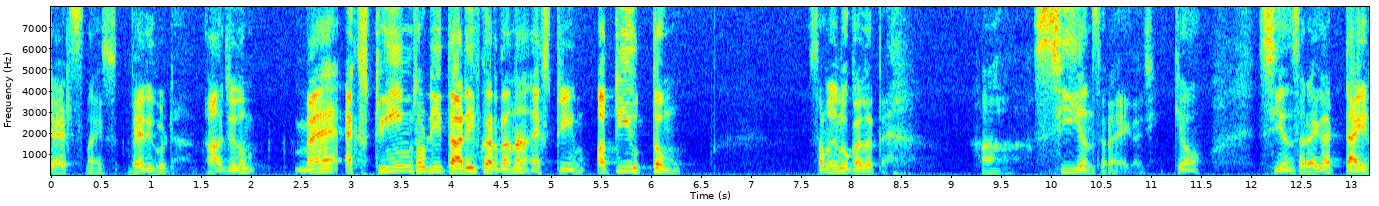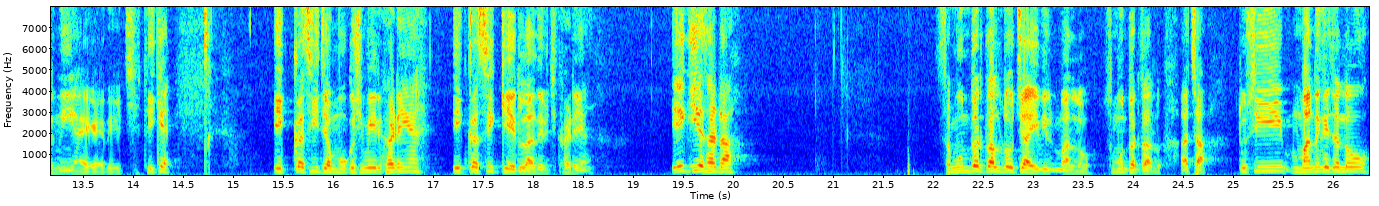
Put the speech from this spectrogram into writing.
That's nice. Very good. ਹਾਂ ਜਦੋਂ ਮੈਂ ਐਕਸਟ੍ਰੀਮ ਤੁਹਾਡੀ ਤਾਰੀਫ ਕਰਦਾ ਨਾ ਐਕਸਟ੍ਰੀਮ ਅਤੀ ਉੱਤਮ ਸਮਝ ਲਓ ਗਲਤ ਹੈ ਹਾਂ ਸੀ ਆਨਸਰ ਆਏਗਾ ਜੀ ਕਿਉਂ ਸੀ ਆਨਸਰ ਆਏਗਾ ਟਾਈਡ ਨਹੀਂ ਆਏਗਾ ਇਹਦੇ ਵਿੱਚ ਠੀਕ ਹੈ ਇੱਕ ਅਸੀਂ ਜੰਮੂ ਕਸ਼ਮੀਰ ਖੜੇ ਆਂ ਇੱਕ ਅਸੀਂ ਕੇਰਲਾ ਦੇ ਵਿੱਚ ਖੜੇ ਆਂ ਇਹ ਕੀ ਹੈ ਸਾਡਾ ਸਮੁੰਦਰ ਤਲ ਤੋਂ ਉਚਾਈ ਵੀ ਮੰਨ ਲਓ ਸਮੁੰਦਰ ਤਲ ਤੋਂ ਅੱਛਾ ਤੁਸੀਂ ਮੰਨ ਕੇ ਚੱਲੋ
